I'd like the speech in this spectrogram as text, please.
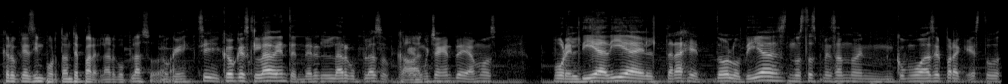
creo que es importante para el largo plazo. ¿verdad? Ok, sí, creo que es clave entender el largo plazo. Porque mucha gente, digamos, por el día a día, el traje todos los días, no estás pensando en cómo va a hacer para que esto,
